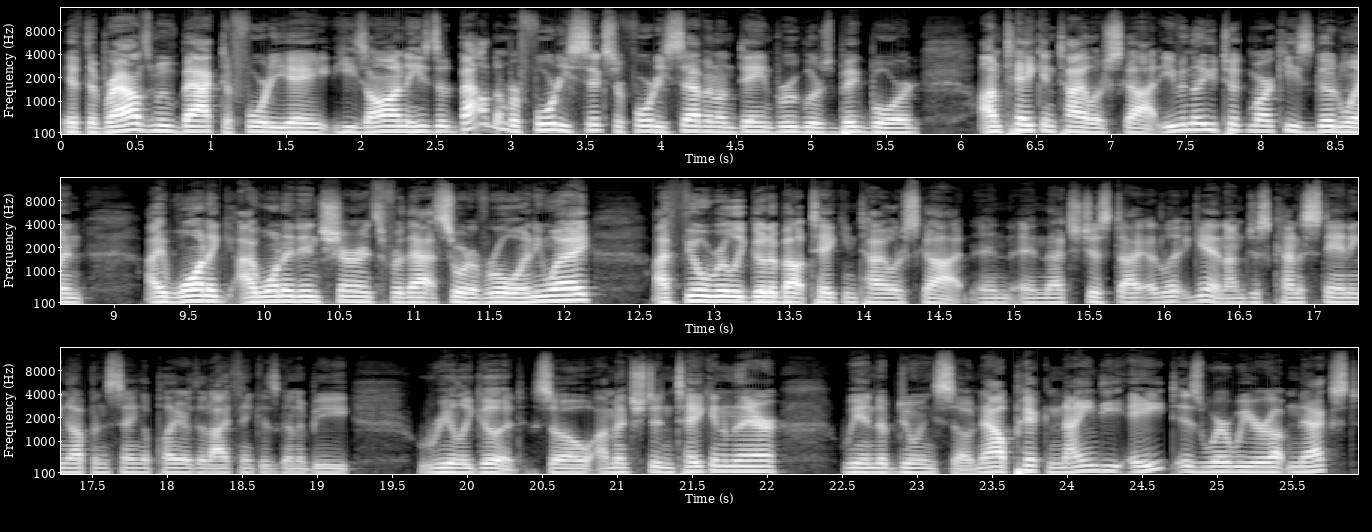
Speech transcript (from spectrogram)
if the Browns move back to 48, he's on he's about number 46 or 47 on Dane Brugler's big board. I'm taking Tyler Scott. Even though you took Marquise Goodwin, I wanted I wanted insurance for that sort of role anyway. I feel really good about taking Tyler Scott, and and that's just I, again I'm just kind of standing up and saying a player that I think is going to be really good. So I'm interested in taking him there. We end up doing so. Now, pick 98 is where we are up next.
